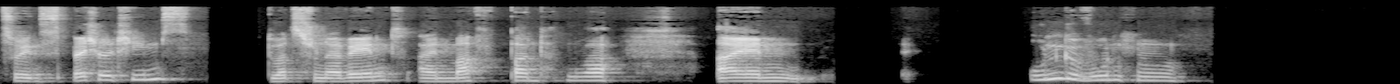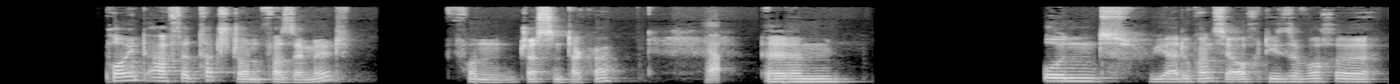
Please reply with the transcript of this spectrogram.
zu den Special Teams du hast es schon erwähnt, einen Muff-Punt hatten wir, einen ungewohnten Point after Touchdown versemmelt von Justin Tucker. Ja. Ähm, und ja, du kannst ja auch diese Woche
